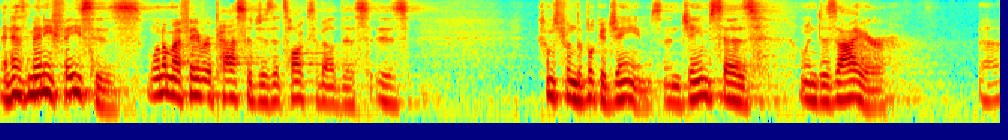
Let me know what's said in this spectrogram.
and has many faces. One of my favorite passages that talks about this is comes from the book of James. And James says, when desire uh,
